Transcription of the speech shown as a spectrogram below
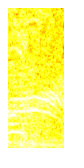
Huh?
